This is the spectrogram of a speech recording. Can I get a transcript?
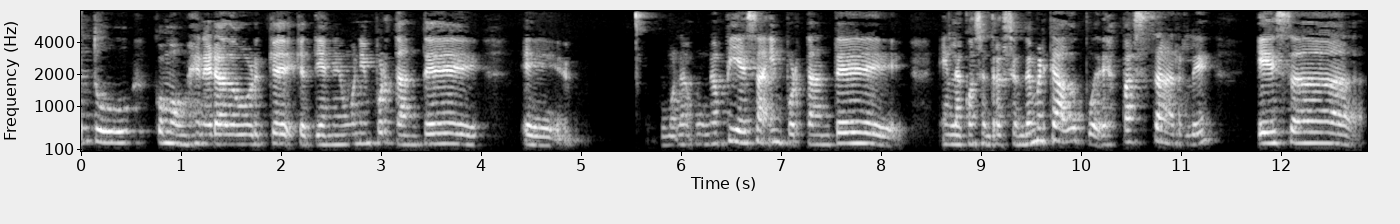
tú como un generador que, tiene un importante, eh, una, una, pieza importante en la concentración de mercado, puedes pasarle esa,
